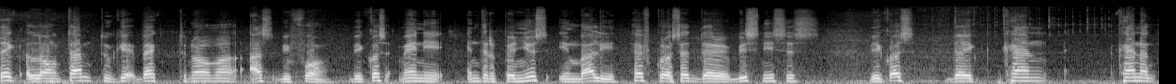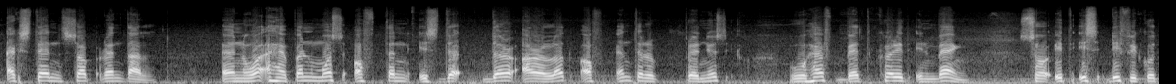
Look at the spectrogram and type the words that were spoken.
take a long time to get back to normal as before because many entrepreneurs in Bali have closed their businesses because they can cannot extend shop rental. And what happen most often is that there are a lot of entrepreneurs who have bad credit in bank, so it is difficult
